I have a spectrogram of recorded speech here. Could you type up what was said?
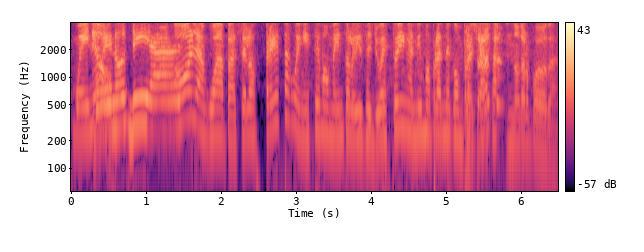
Bueno. Buenos días. Hola, guapa. ¿Se los prestas o en este momento le dices, yo estoy en el mismo plan de comprar Exacto. casa, no te lo puedo dar?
